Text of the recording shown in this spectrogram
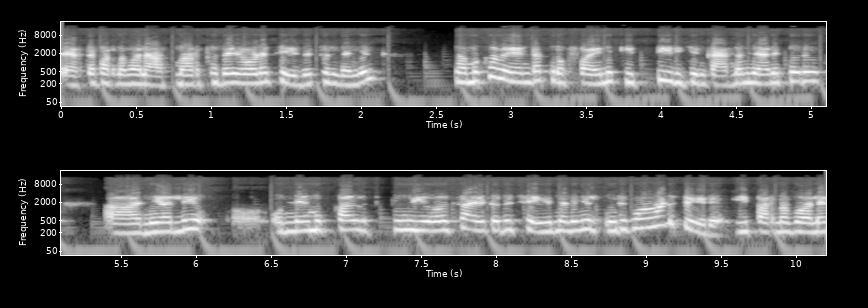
നേരത്തെ പറഞ്ഞ പോലെ ആത്മാർത്ഥതയോടെ ചെയ്തിട്ടുണ്ടെങ്കിൽ നമുക്ക് വേണ്ട പ്രൊഫൈൽ കിട്ടിയിരിക്കും. കാരണം ഞാനിപ്പോ ഒരു നിയർലി ഒന്നേ മുക്കാൽ ടു ഇയേഴ്സ് ആയിട്ട് ഇത് ചെയ്യുന്നുണ്ടെങ്കിൽ ഒരുപാട് പേര് ഈ പറഞ്ഞ പോലെ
